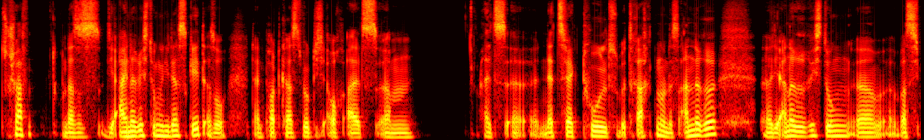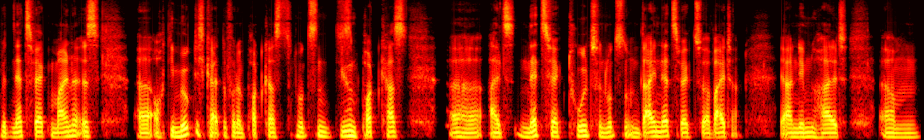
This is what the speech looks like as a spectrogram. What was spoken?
zu schaffen. Und das ist die eine Richtung, in die das geht. Also dein Podcast wirklich auch als ähm, als äh, Netzwerktool zu betrachten. Und das andere, äh, die andere Richtung, äh, was ich mit Netzwerk meine, ist äh, auch die Möglichkeiten von dem Podcast zu nutzen, diesen Podcast äh, als Netzwerktool zu nutzen, um dein Netzwerk zu erweitern. Ja, indem du halt ähm,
